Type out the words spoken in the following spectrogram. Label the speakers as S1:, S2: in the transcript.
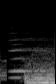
S1: What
